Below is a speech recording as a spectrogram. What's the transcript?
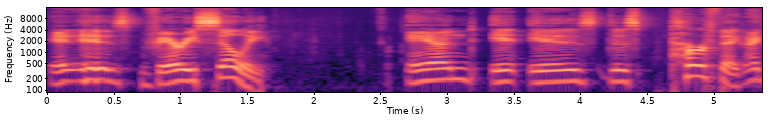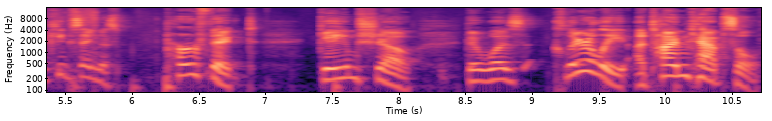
It is very silly. And it is this perfect, I keep saying this perfect game show that was clearly a time capsule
